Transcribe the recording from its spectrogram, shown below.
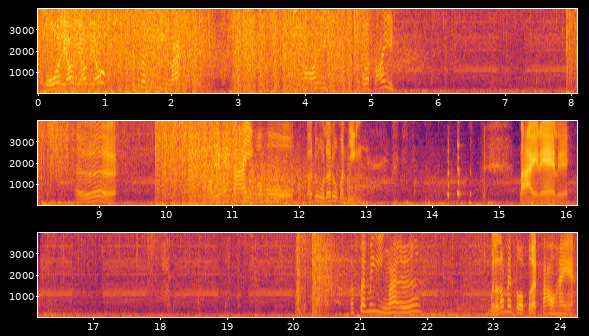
โอ้โห เดี๋ยวเดี๋ยวเดี๋ยวเพื่อนไม่ยิงวะหน่อยระเบิดไป เออเอายังไม่ตายอีกโอ้โห แล้วดูแล้วดูมันยิง ตายแน่เลยแล้วเพื่อนไม่ยิงวะเออ เหมือนเราต้องเป็นตัวเปิดเป้าให้อะ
